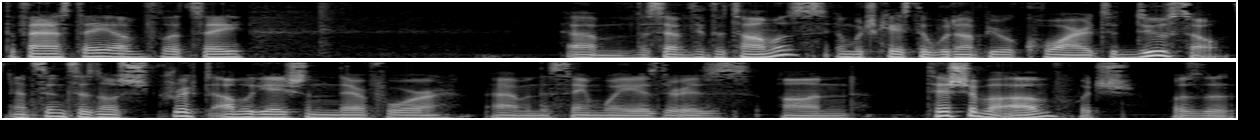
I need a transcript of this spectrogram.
the fast day of, let's say, um, the 17th of Tammuz, in which case they would not be required to do so. And since there's no strict obligation, therefore, um, in the same way as there is on Tisha B'Av, which was the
